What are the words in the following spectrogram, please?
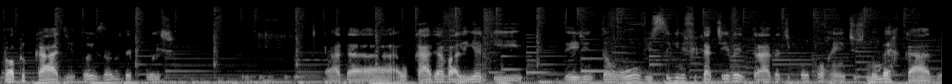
próprio CAD dois anos depois. Cada, o CAD avalia que desde então houve significativa entrada de concorrentes no mercado.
